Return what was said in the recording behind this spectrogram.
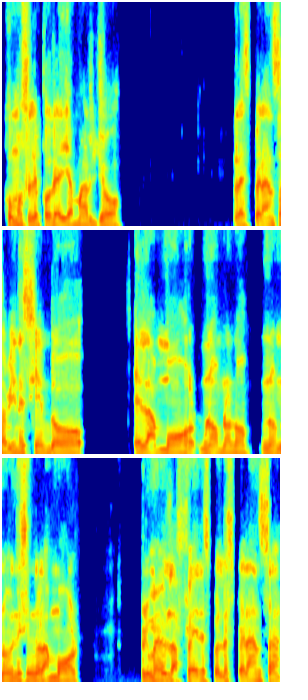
¿cómo se le podría llamar yo? La esperanza viene siendo el amor, no, no, no, no, no viene siendo el amor. Primero es la fe, después la esperanza.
